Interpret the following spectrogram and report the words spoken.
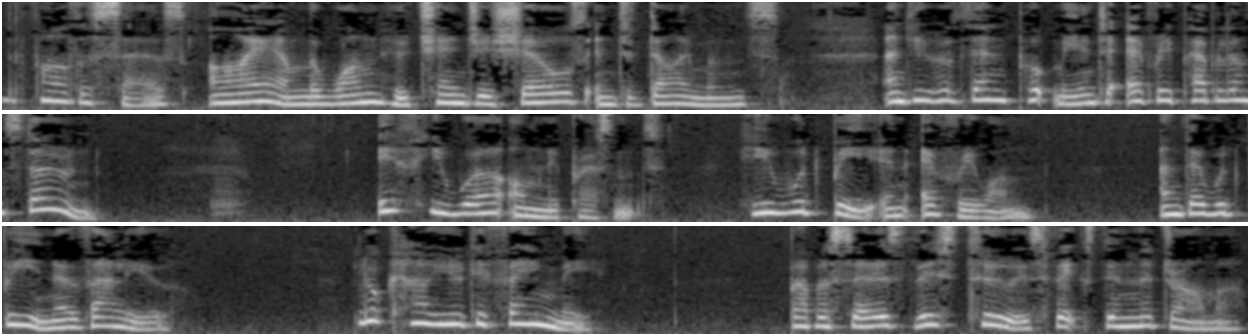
The Father says, I am the one who changes shells into diamonds, and you have then put me into every pebble and stone. If he were omnipresent, he would be in everyone, and there would be no value. Look how you defame me. Baba says this too is fixed in the drama.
